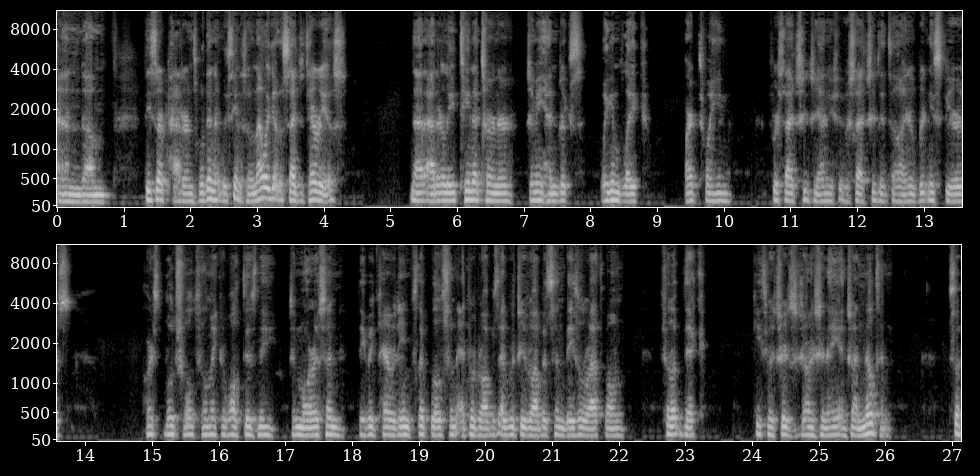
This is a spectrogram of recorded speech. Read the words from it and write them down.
And um, these are patterns within it we've seen. it. So now we got the Sagittarius, Nat Adderley, Tina Turner, Jimi Hendrix, William Blake, Mark Twain, Versace, Gianni Versace, the designer, Britney Spears, Horst Buchwald, filmmaker, Walt Disney, Jim Morrison, David Carradine, Flip Wilson, Edward Robinson, Edward G. Robinson, Basil Rathbone, Philip Dick, Keith Richards, John Genet, and John Milton. So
